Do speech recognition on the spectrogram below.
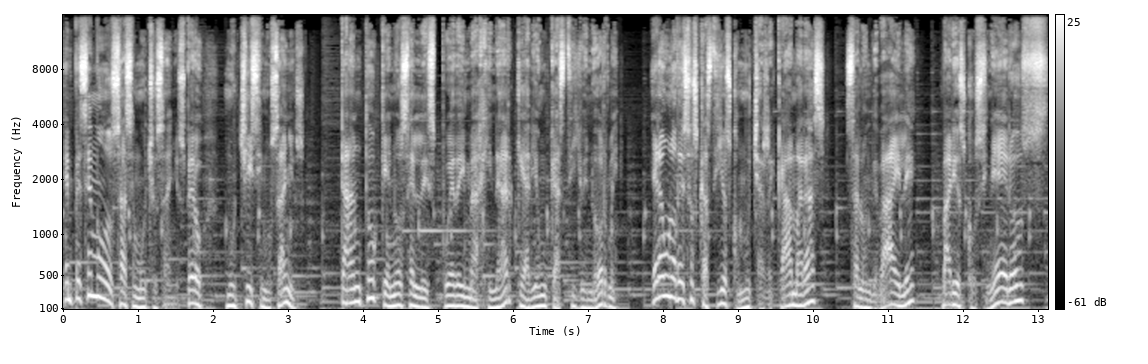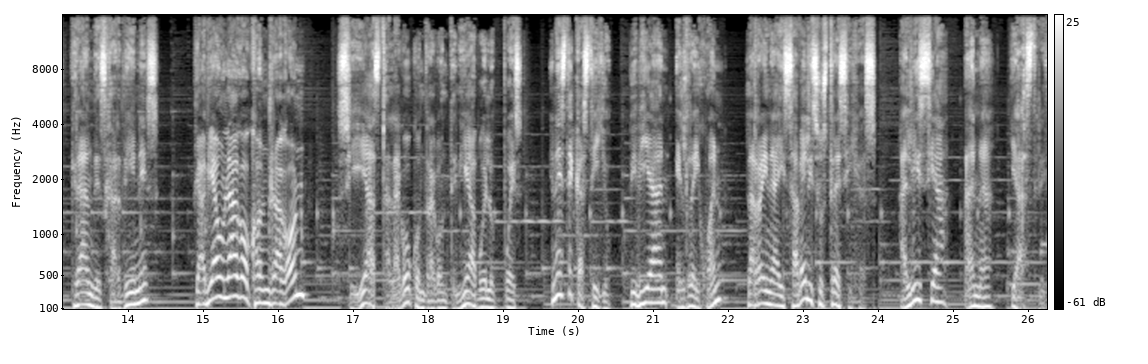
Empecemos hace muchos años, pero muchísimos años. Tanto que no se les puede imaginar que había un castillo enorme. Era uno de esos castillos con muchas recámaras, salón de baile, varios cocineros, grandes jardines. ¿Y había un lago con dragón? Sí, hasta lago con dragón tenía abuelo, pues. En este castillo vivían el rey Juan, la reina Isabel y sus tres hijas, Alicia, Ana y Astrid.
